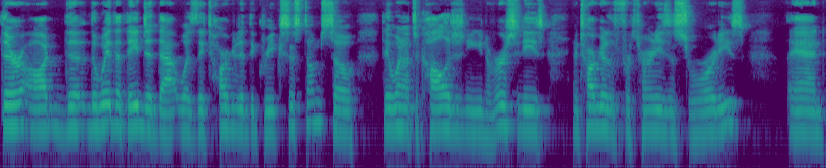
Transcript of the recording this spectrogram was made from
their the the way that they did that was they targeted the Greek system. So they went out to colleges and universities and targeted the fraternities and sororities and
